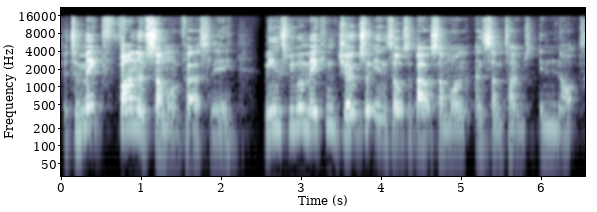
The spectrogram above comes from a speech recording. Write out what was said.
So, to make fun of someone, firstly, means we were making jokes or insults about someone and sometimes in not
